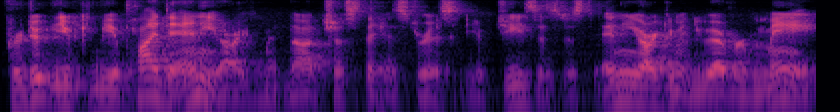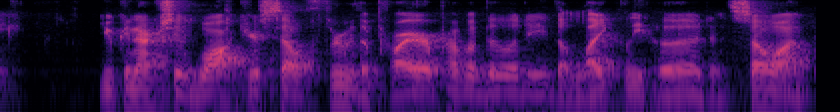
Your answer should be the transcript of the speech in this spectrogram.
for do, you can be applied to any argument, not just the historicity of Jesus, just any argument you ever make, you can actually walk yourself through the prior probability, the likelihood, and so on,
